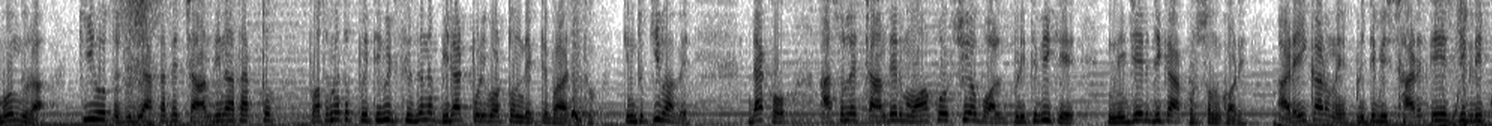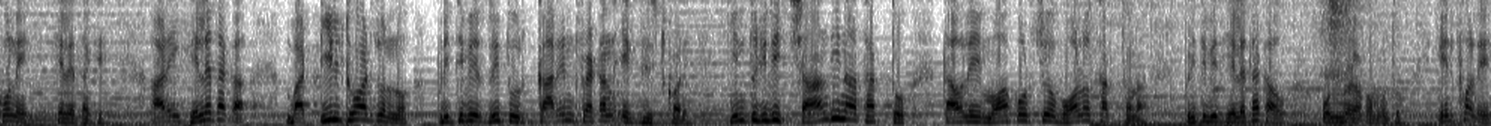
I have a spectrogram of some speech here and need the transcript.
বন্ধুরা, কি হতো যদি আকাশে চাঁদই না থাকতো? প্রথমে তো পৃথিবীর সিজনে বিরাট পরিবর্তন দেখতে পাওয়া যেত। কিন্তু কীভাবে? দেখো, আসলে চাঁদের মহাকর্ষীয় বল পৃথিবীকে নিজের দিকে আকর্ষণ করে। আর এই কারণে পৃথিবীর সাড়ে তেইশ ডিগ্রি কোণে হেলে থাকে। আর এই হেলে থাকা বা টিল্ট হওয়ার জন্য পৃথিবীর ঋতুর কারেন্ট প্যাটার্ন এক্সিস্ট করে। কিন্তু যদি চাঁদই না থাকতো, তাহলে এই মহাকর্ষীয় বলও থাকতো না। পৃথিবীর হেলে থাকাও অন্যরকম হতো। এর ফলে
